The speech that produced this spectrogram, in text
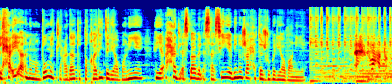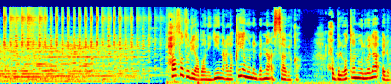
الحقيقة أن منظومة العادات والتقاليد اليابانية هي أحد الأسباب الأساسية بنجاح التجربة اليابانية. حافظوا اليابانيين على قيمهم البناء السابقة. حب الوطن والولاء له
